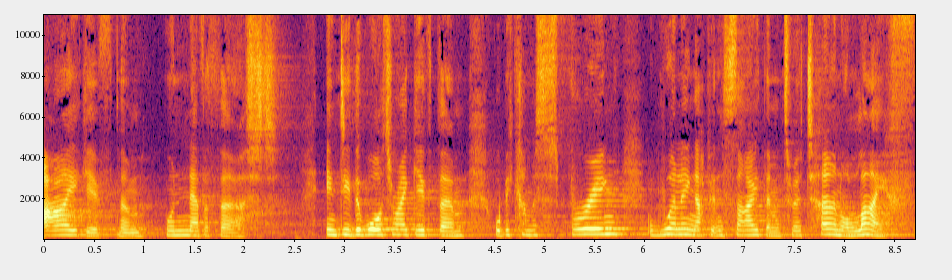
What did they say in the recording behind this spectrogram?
I give them will never thirst. Indeed, the water I give them will become a spring welling up inside them to eternal life.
